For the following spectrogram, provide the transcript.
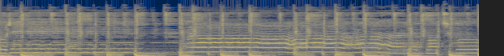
করে বছর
